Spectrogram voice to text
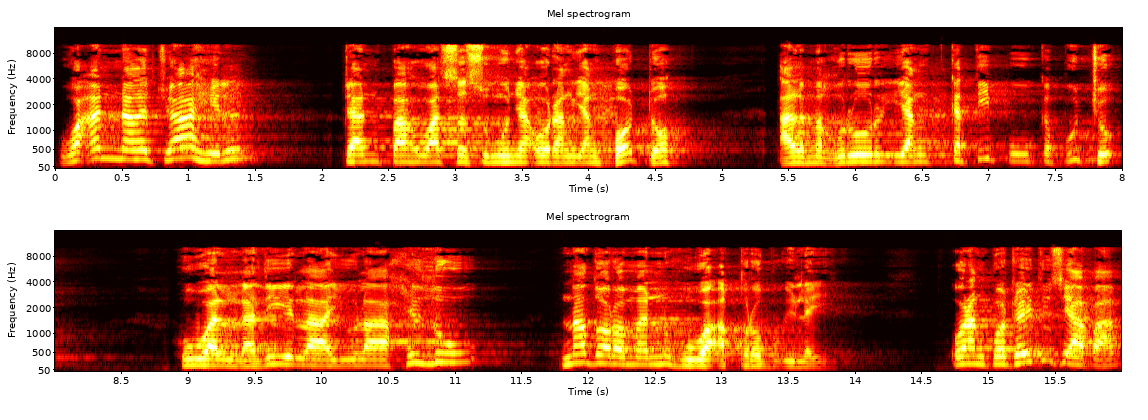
Wa annal jahil dan bahwa sesungguhnya orang yang bodoh al-maghrur yang ketipu kebujuk huwallazi la yulahidhu nadhara man huwa aqrabu ilaih. Orang bodoh itu siapa?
